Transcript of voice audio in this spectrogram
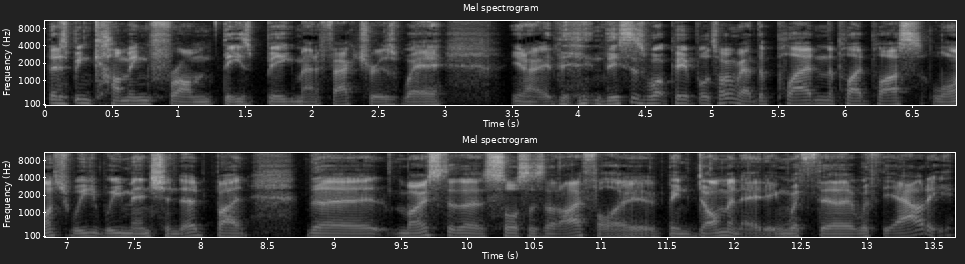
that has been coming from these big manufacturers where. You know, this is what people are talking about. The Plaid and the Plaid Plus launch, We we mentioned it, but the most of the sources that I follow have been dominating with the with the Audi,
